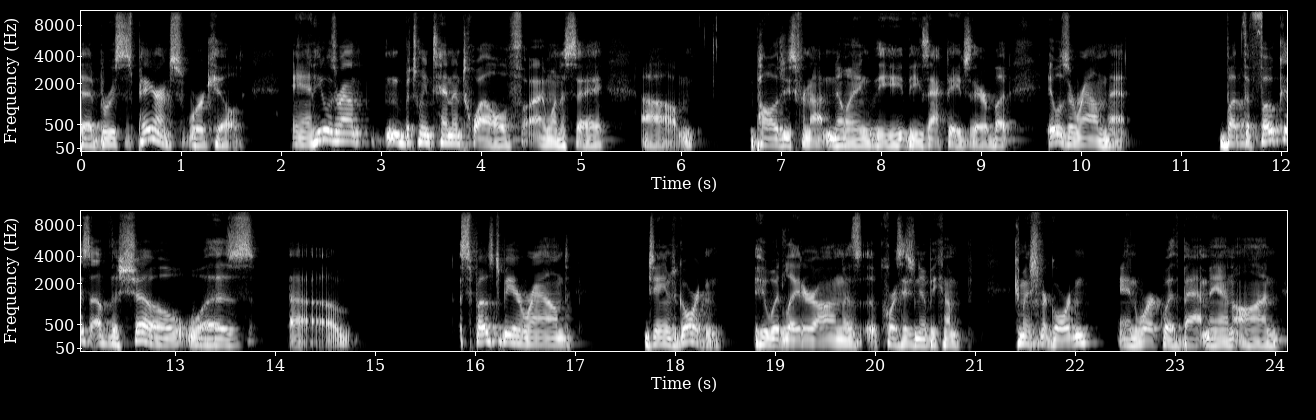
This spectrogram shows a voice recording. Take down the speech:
that Bruce's parents were killed. And he was around between 10 and 12, I want to say. Um, apologies for not knowing the, the exact age there, but it was around that. But the focus of the show was uh, supposed to be around James Gordon, who would later on, as of course, as you know, become Commissioner Gordon and work with Batman on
